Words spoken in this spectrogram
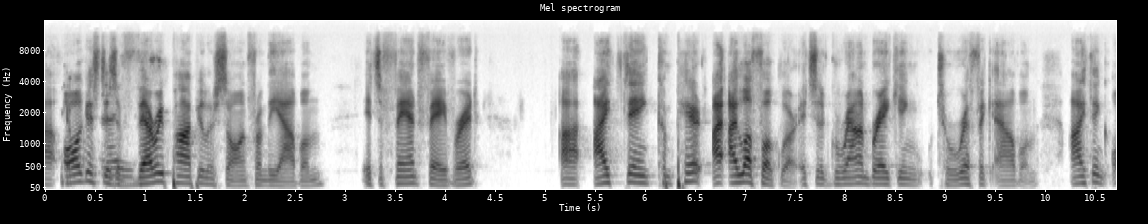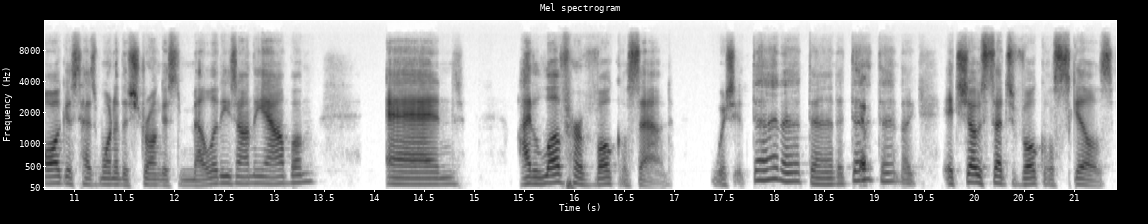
Uh, August is a very popular song from the album. It's a fan favorite. Uh, I think compared, I, I love folklore. It's a groundbreaking, terrific album. I think August has one of the strongest melodies on the album, and I love her vocal sound, which da, da, da, da, Yep. da, like it shows such vocal skills,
